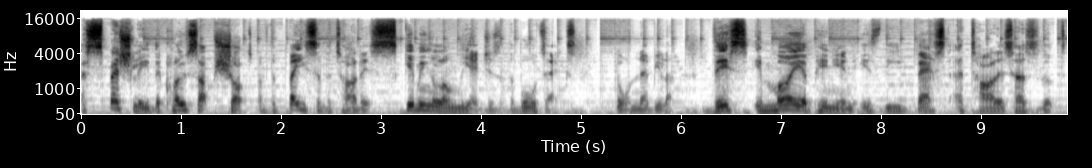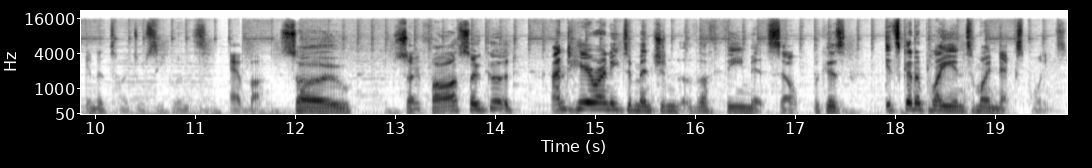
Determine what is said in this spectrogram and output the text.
especially the close up shot of the base of the TARDIS skimming along the edges of the vortex, or nebula. This, in my opinion, is the best a TARDIS has looked in a title sequence ever. So, so far, so good. And here I need to mention the theme itself, because it's going to play into my next point.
